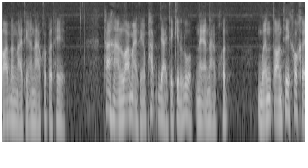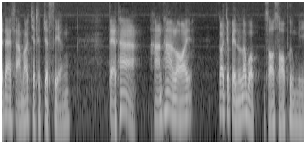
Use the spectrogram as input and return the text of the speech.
ร้อยมันหมายถึงอนาคตประเทศ ถ้าหารร้อยหมายถึงพรรคใหญ่จะกินรวบในอนาคต เหมือนตอนที่เขาเคยได้ 377 เสียง แต่ถ้าหาร 500 ก็จะเป็นระบบสสพึงมี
